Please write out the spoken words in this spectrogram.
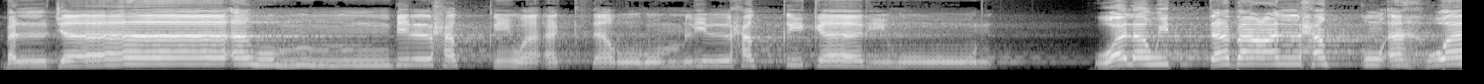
بل جاءهم بالحق وأكثرهم للحق كارهون. ولو اتبع الحق اهواءهم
